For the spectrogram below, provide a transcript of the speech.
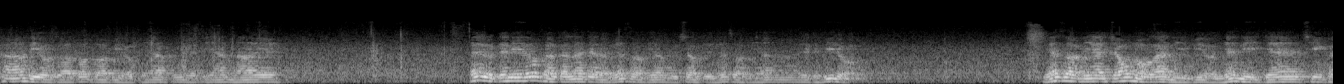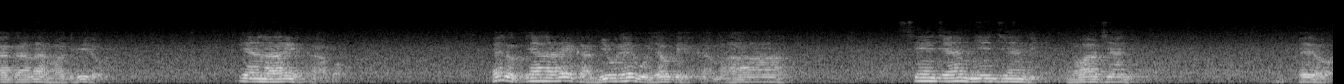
ခါးလျော်စွာသွားသွားပြီးတော့ဘုရားပူတယ်တရားနာတယ်အဲလိုတဏီတော့ကကလကြတော့မြတ်စွာဘုရားကိုလျှောက်တယ်မြတ်စွာဘုရားတဲ့တပည့်တော် မြတ်စွာဘုရားကျောင်းတော်ကနေပြီးတော့ညနေကျန်ချိန်ခါကာလမှာတပည့်တော်ပြန်လာတဲ့အခါပေါ့အဲလိုပြန်လာတဲ့အခါမြို့ထဲကိုရောက်တဲ့အခါမှာစင်ချမ်းမြင်းချမ်းတွေနွားချမ်းတွေအဲတော့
